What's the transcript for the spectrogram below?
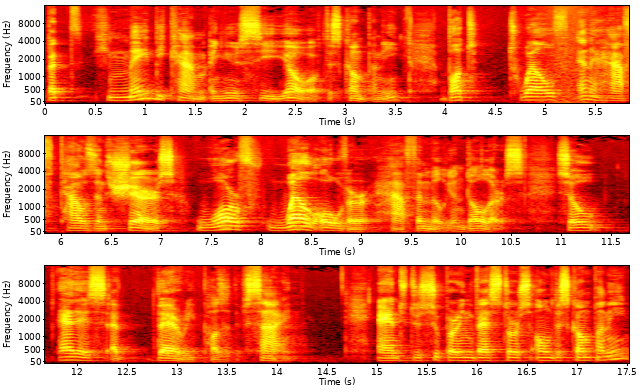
but he may become a new CEO of this company, bought 12,500 shares worth well over half a million dollars. So that is a very positive sign. And do super investors own this company?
